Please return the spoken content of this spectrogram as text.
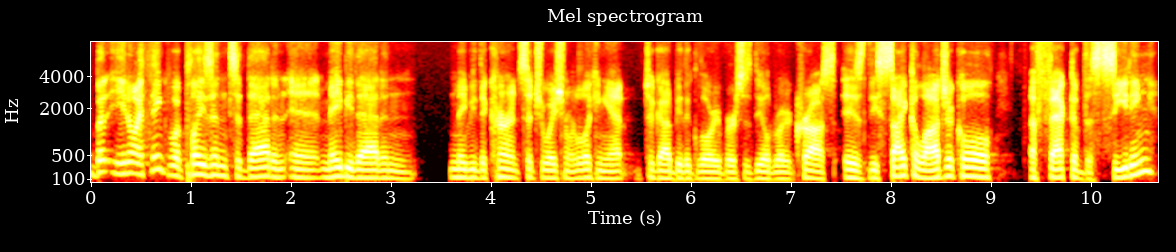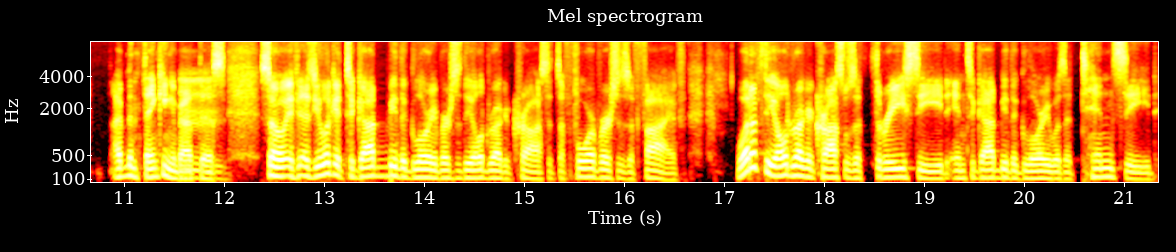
but you know, I think what plays into that, and, and maybe that, and maybe the current situation we're looking at, to God be the glory versus the old rugged cross, is the psychological effect of the seating. I've been thinking about this. So, if as you look at to God be the glory versus the old rugged cross, it's a four versus a five. What if the old rugged cross was a three seed and to God be the glory was a 10 seed?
